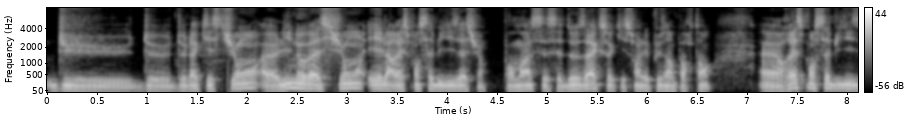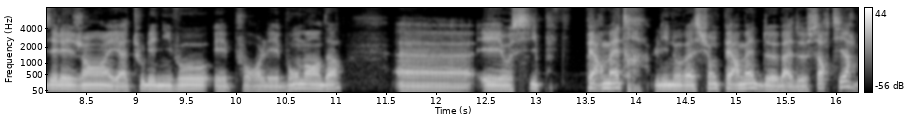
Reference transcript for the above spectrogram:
du de, de la question euh, l'innovation et la responsabilisation. Pour moi, c'est ces deux axes qui sont les plus importants. Euh, responsabiliser les gens et à tous les niveaux et pour les bons mandats euh, et aussi permettre l'innovation, permettre de bah, de sortir.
